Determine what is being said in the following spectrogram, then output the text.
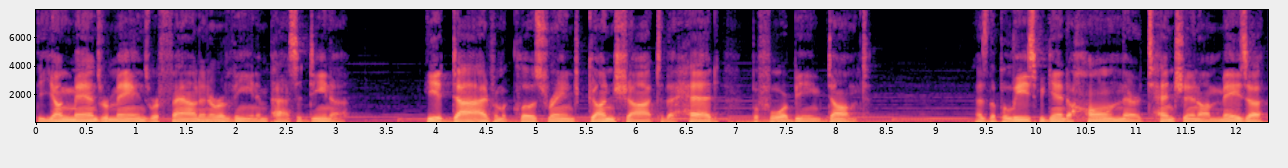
the young man's remains were found in a ravine in Pasadena. He had died from a close range gunshot to the head before being dumped. As the police began to hone their attention on Meza,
